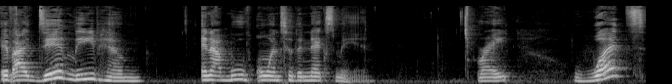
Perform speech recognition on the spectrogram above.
if I did leave him and I move on to the next man, right? What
